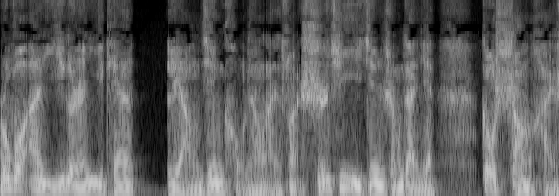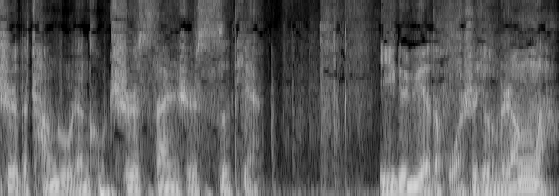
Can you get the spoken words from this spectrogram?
如果按一个人一天，两斤口粮来算，十七一斤什么概念？够上海市的常住人口吃三十四天，一个月的伙食就这么扔了。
